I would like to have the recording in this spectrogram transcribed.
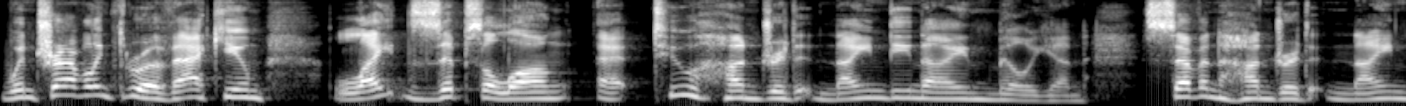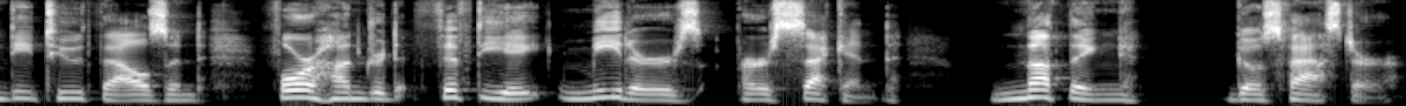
When traveling through a vacuum, light zips along at 299,792,458 meters per second. Nothing goes faster.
